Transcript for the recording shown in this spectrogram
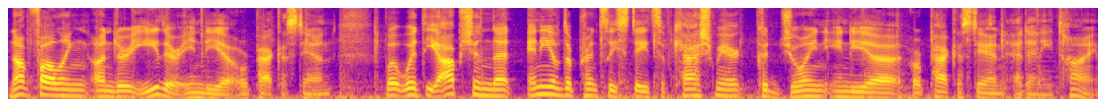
not falling under either India or Pakistan, but with the option that any of the princely states of Kashmir could join India or Pakistan at any time.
